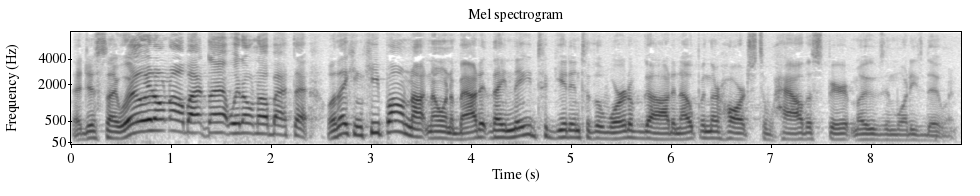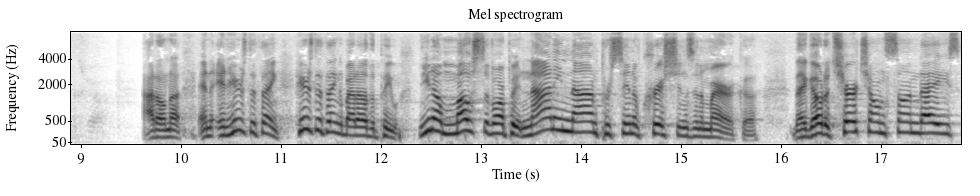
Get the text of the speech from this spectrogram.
that just say, "Well, we don't know about that. We don't know about that." Well, they can keep on not knowing about it. They need to get into the Word of God and open their hearts to how the Spirit moves and what He's doing. I don't know. And, and here's the thing. Here's the thing about other people. You know, most of our people, 99% of Christians in America, they go to church on Sundays,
